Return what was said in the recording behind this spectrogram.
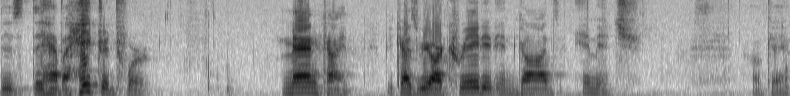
They have a hatred for mankind because we are created in God's image. Okay?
